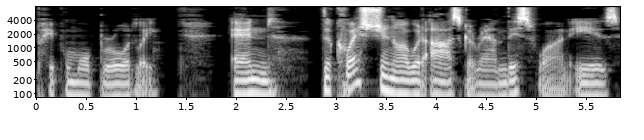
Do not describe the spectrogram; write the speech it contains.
people more broadly. And the question I would ask around this one is,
